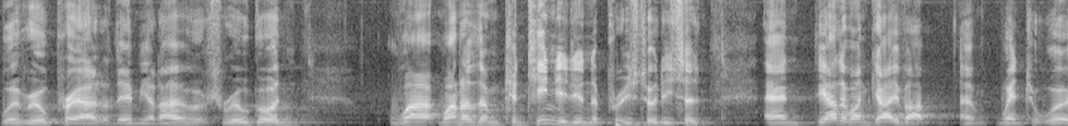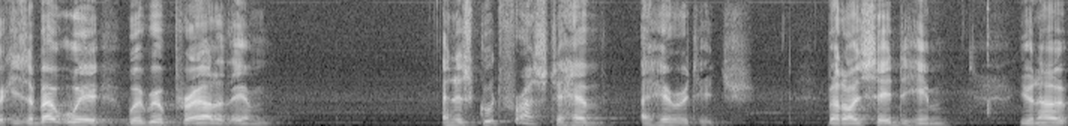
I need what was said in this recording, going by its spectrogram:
we're real proud of them, you know, it was real good. One of them continued in the priesthood, he said, and the other one gave up and went to work. He said, but we're, we're real proud of them. And it's good for us to have a heritage. But I said to him, you know,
